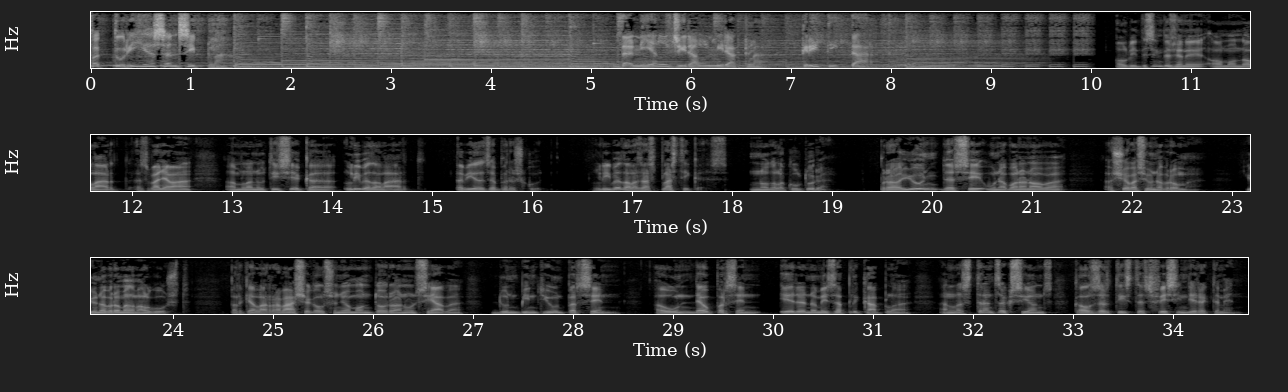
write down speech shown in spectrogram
Factoria sensible Daniel Giral Miracle, crític d'art El 25 de gener, el món de l'art es va llevar amb la notícia que l'IVA de l'art havia desaparegut. L'IVA de les arts plàstiques, no de la cultura. Però lluny de ser una bona nova, això va ser una broma, i una broma de mal gust, perquè la rebaixa que el senyor Montoro anunciava d'un 21% a un 10% era només aplicable en les transaccions que els artistes fessin directament.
